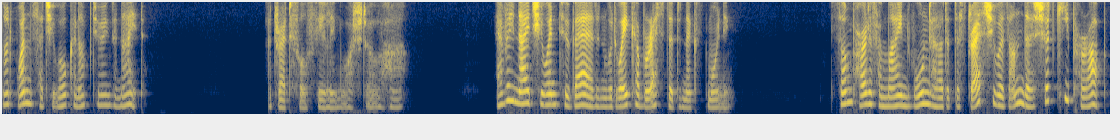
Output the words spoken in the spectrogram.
Not once had she woken up during the night. A dreadful feeling washed over her. Every night she went to bed and would wake up rested the next morning. Some part of her mind warned her that the stress she was under should keep her up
